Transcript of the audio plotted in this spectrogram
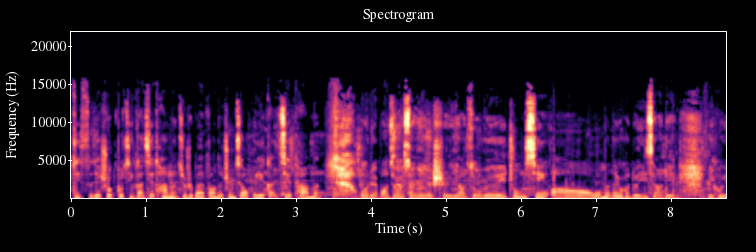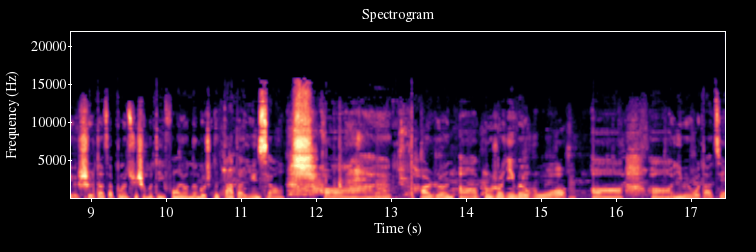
第四节说，不仅感谢他们，就是外邦的众教会也感谢他们。我们列邦教会现在也是一样，作为中心啊，我们呢有很多影响力，以后也是。大家不论去什么地方，要能够真的大大影响啊他人啊，不是说因为我啊啊，因为我大金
